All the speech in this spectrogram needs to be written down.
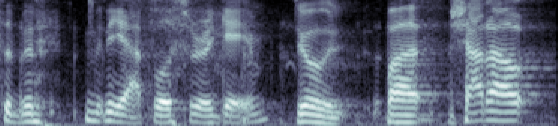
to Minneapolis for a game. dude. But shout out,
